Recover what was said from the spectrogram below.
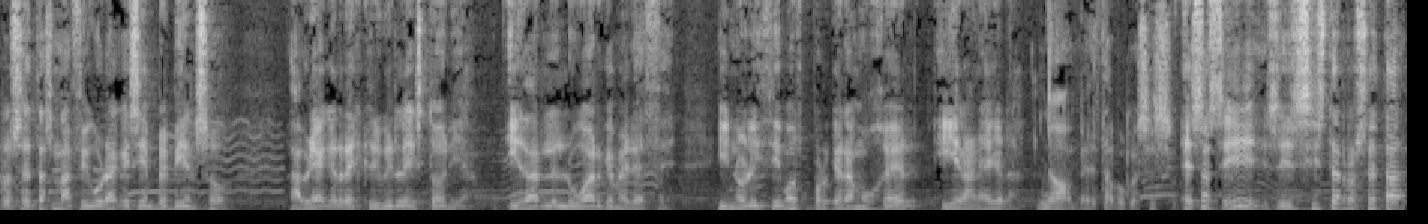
Rosetta es una figura que siempre pienso, habría que reescribir la historia y darle el lugar que merece. Y no lo hicimos porque era mujer y era negra. No, hombre, tampoco es eso. Es así, sí, Sister Rosetta,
